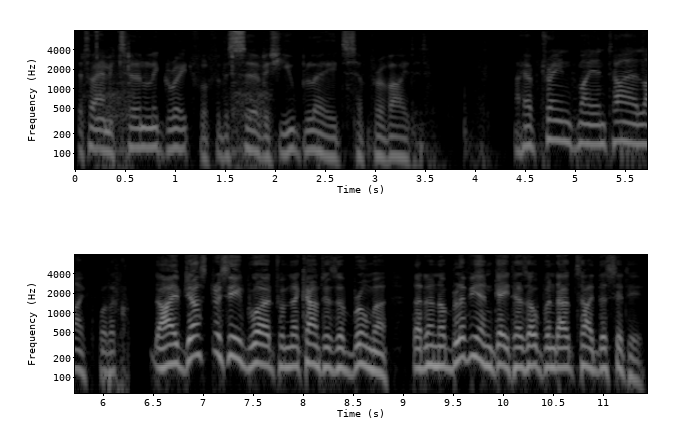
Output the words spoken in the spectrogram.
that I am eternally grateful for the service you Blades have provided. I have trained my entire life for the. I've just received word from the Countess of Bruma that an Oblivion gate has opened outside the city.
